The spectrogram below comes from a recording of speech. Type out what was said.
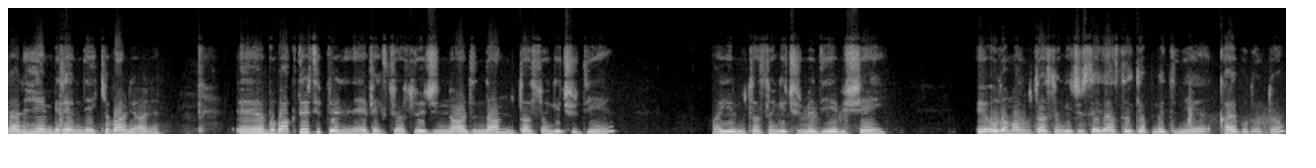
Yani hem bir hem de iki var yani. E, bu bakteri tiplerinin enfeksiyon sürecinin ardından mutasyon geçirdiği. Hayır, mutasyon geçirme diye bir şey. E, o zaman mutasyon geçirseydi hastalık yapma yeteneği kaybolurdu.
